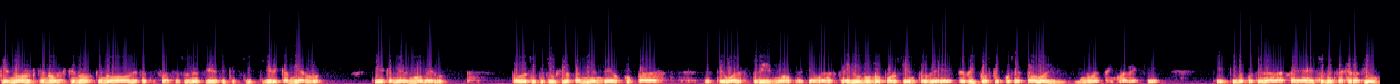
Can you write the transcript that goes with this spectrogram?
que no que no que no que no le satisface sus necesidades y que quiere cambiarlo quiere cambiar el modelo. Todo eso que surgió también de ocupa este Wall Street no decía bueno es que hay un 1% de, de ricos que posee todo y, 99 que, que, que no posee nada es una exageración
